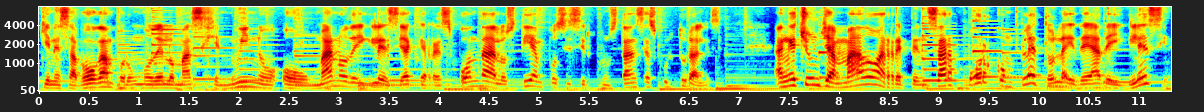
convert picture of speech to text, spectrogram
quienes abogan por un modelo más genuino o humano de iglesia que responda a los tiempos y circunstancias culturales, han hecho un llamado a repensar por completo la idea de iglesia,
